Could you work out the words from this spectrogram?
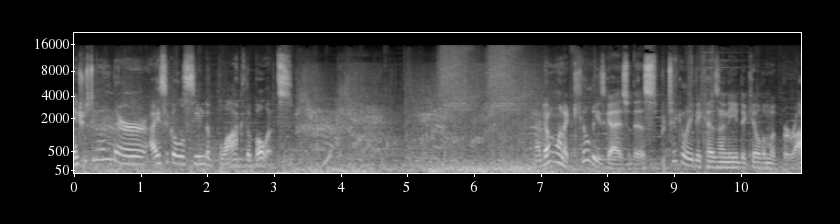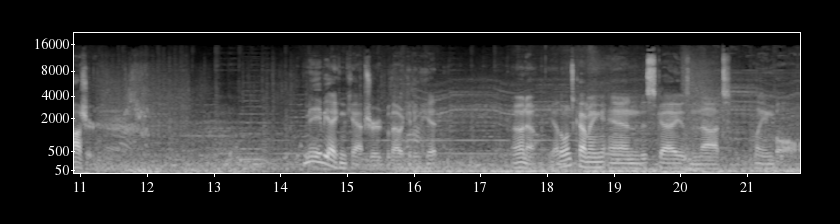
Interestingly, their icicles seem to block the bullets. I don't want to kill these guys with this, particularly because I need to kill them with Barrager. Maybe I can capture it without getting hit. Oh no, the other one's coming, and this guy is not playing ball.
